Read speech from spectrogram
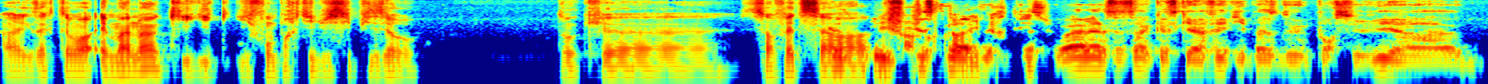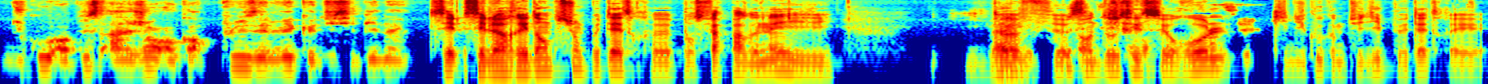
Ah, exactement. Et maintenant, ils, ils font partie du CP0. Donc, euh, c'est en fait, c'est un échange qu'est-ce contre qui la a fait- liberté. qu'est-ce- ouais, là, c'est ça. Qu'est-ce qui a fait qu'ils passent de poursuivi à, du coup, en plus, agent encore plus élevé que du CP9 C'est c'est leur rédemption peut-être euh, pour se faire pardonner. Ils, ils Bah doivent coup, endosser ce rôle c'est- qui, du coup, comme tu dis, peut-être est,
